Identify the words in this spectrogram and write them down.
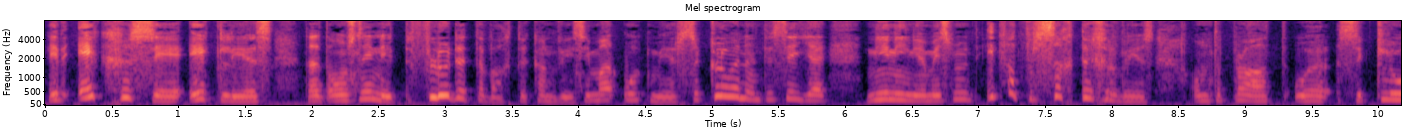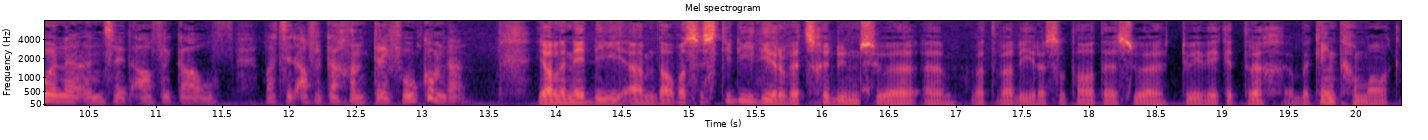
het ek gesê ek lees dat ons nie net vloede te wagte kan wees nie, maar ook meer siklone. En toe sê jy, nee nee nee, mens moet iets wat versigtiger wees om te praat oor siklone in Suid-Afrika of wat Suid-Afrika gaan tref. Hoekom dan? Ja, net die ehm um, daar was 'n studie deur Wits gedoen so ehm um, wat wat die resultate so 2 weke terug bekend gemaak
